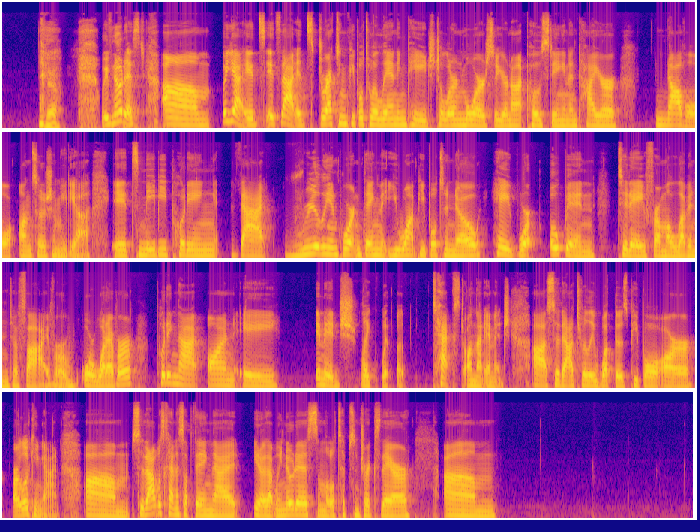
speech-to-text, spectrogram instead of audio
Yeah. We've noticed. Um, but yeah, it's it's that. It's directing people to a landing page to learn more so you're not posting an entire novel on social media. It's maybe putting that really important thing that you want people to know, hey, we're open today from 11 to 5 or or whatever, putting that on a image like with a text on that image. Uh, so that's really what those people are are looking at. Um, so that was kind of something that you know that we noticed. Some little tips and tricks there. Um,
